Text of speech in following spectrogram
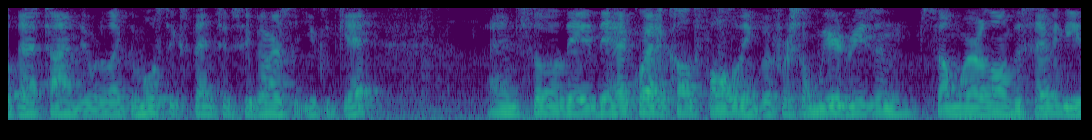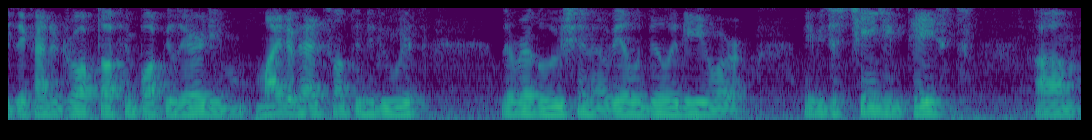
of that time. They were like the most expensive cigars that you could get. And so they, they had quite a cult following, but for some weird reason, somewhere along the 70s, they kind of dropped off in popularity. Might have had something to do with the revolution, availability, or maybe just changing tastes. Um,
